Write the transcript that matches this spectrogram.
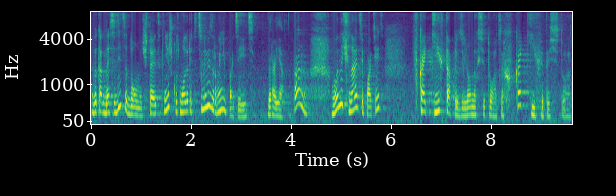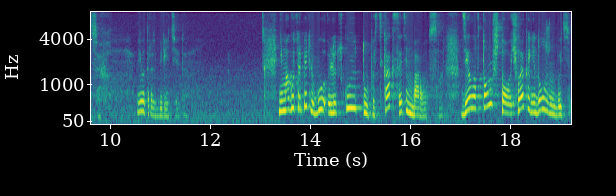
Вы когда сидите дома, читаете книжку, смотрите телевизор, вы не потеете, вероятно, правильно? Вы начинаете потеть в каких-то определенных ситуациях. В каких это ситуациях? И вот разберите это. Не могу терпеть любую людскую тупость. Как с этим бороться? Дело в том, что человека не должен быть,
